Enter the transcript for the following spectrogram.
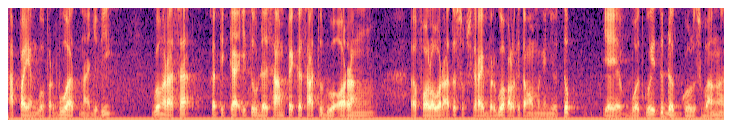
apa yang gue perbuat nah jadi gue ngerasa ketika itu udah sampai ke satu dua orang eh, follower atau subscriber gue kalau kita ngomongin YouTube ya ya buat gue itu udah goals banget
